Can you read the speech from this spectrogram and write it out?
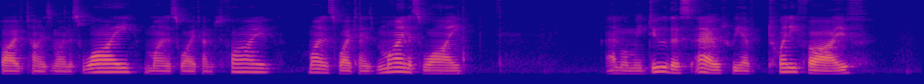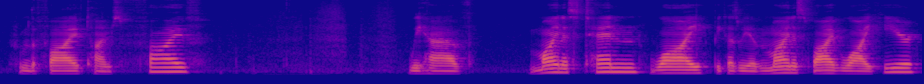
5 times minus y, minus y times 5, minus y times minus y, and when we do this out, we have 25 from the 5 times 5, we have minus 10y because we have minus 5y here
